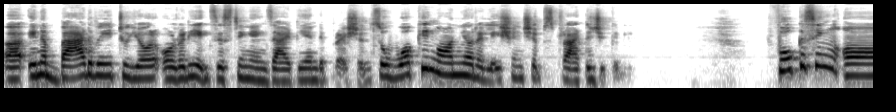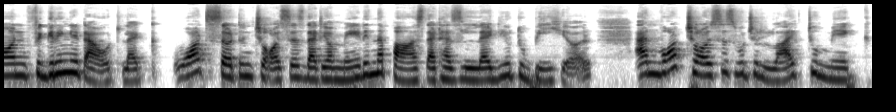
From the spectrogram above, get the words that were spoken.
uh, in a bad way to your already existing anxiety and depression. So working on your relationship strategically. Focusing on figuring it out like what certain choices that you have made in the past that has led you to be here and what choices would you like to make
